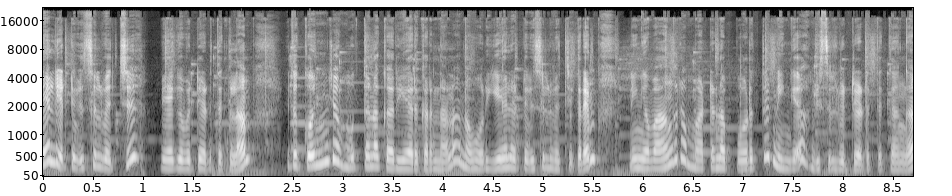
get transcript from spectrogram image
ஏழு எட்டு விசில் வச்சு வேக விட்டு எடுத்துக்கலாம். இது கொஞ்சம் முத்தன கறியாக இருக்கிறனால நான் ஒரு ஏழு எட்டு விசில் வச்சுக்கிறேன். நீங்கள் வாங்குகிற மட்டனை பொறுத்து நீங்கள் விசில் விட்டு எடுத்துக்கோங்க.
